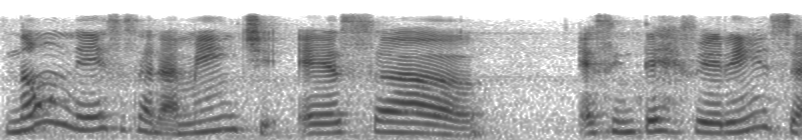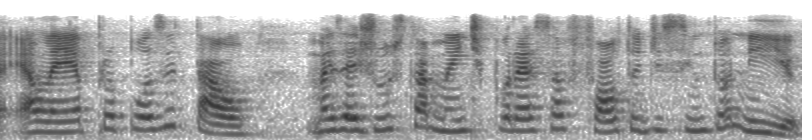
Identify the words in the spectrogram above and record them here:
Não necessariamente essa essa interferência ela é proposital, mas é justamente por essa falta de sintonia.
